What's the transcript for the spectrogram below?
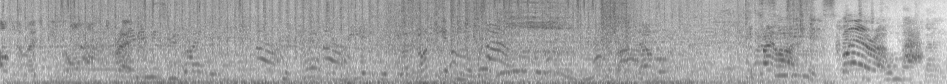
ultimate is almost ready. Prepare to re-execute. Square up!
